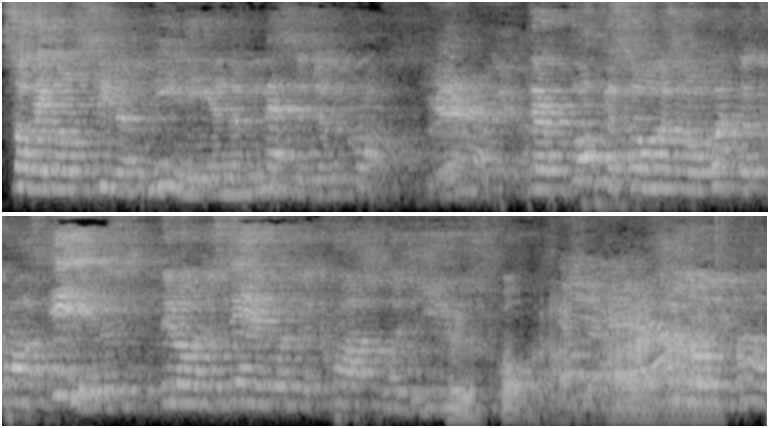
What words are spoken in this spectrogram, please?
So they don't see the meaning and the message of the cross. Yeah. They're focused so much on what the cross is, they don't understand what the cross was used for. for? All I don't right. know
